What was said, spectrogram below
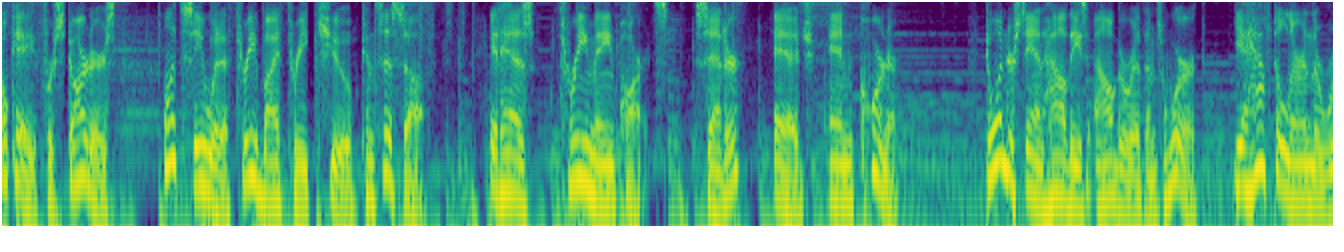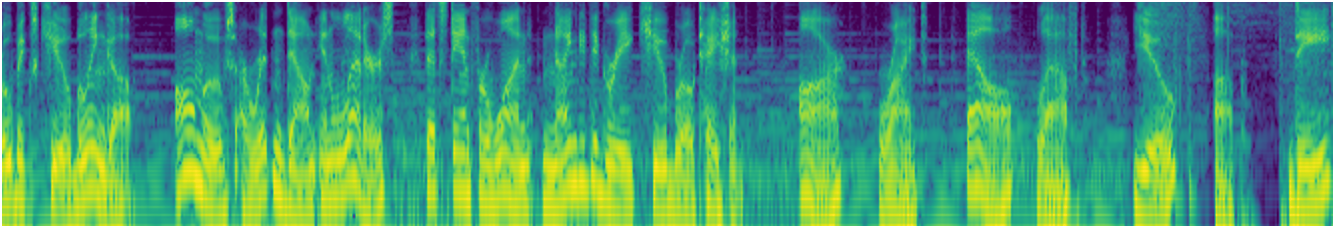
Okay, for starters, let's see what a 3x3 cube consists of. It has three main parts – center, edge, and corner. To understand how these algorithms work, you have to learn the Rubik's Cube lingo. All moves are written down in letters that stand for one 90-degree cube rotation. R, right, L, left, U, up, D,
